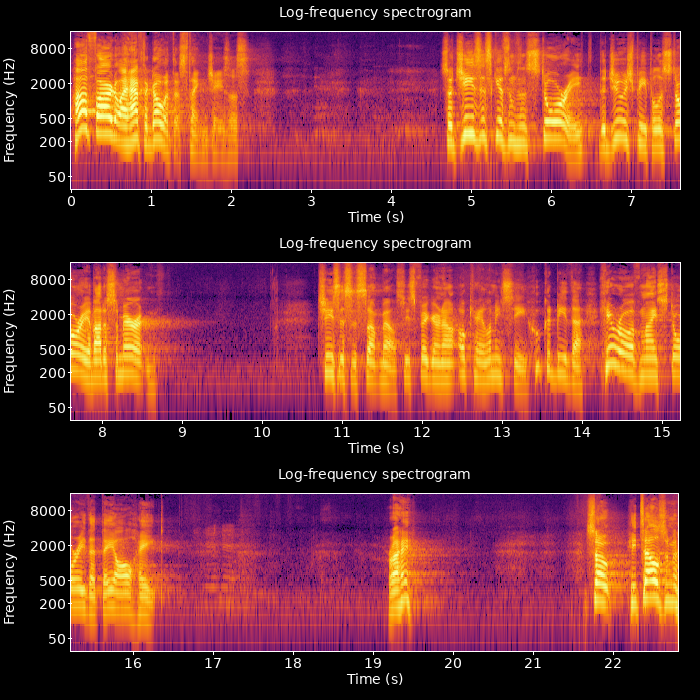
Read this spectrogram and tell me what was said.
how far do I have to go with this thing, Jesus? So Jesus gives them a story, the Jewish people, a story about a Samaritan. Jesus is something else. He's figuring out, okay, let me see. Who could be the hero of my story that they all hate? Right? So he tells him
